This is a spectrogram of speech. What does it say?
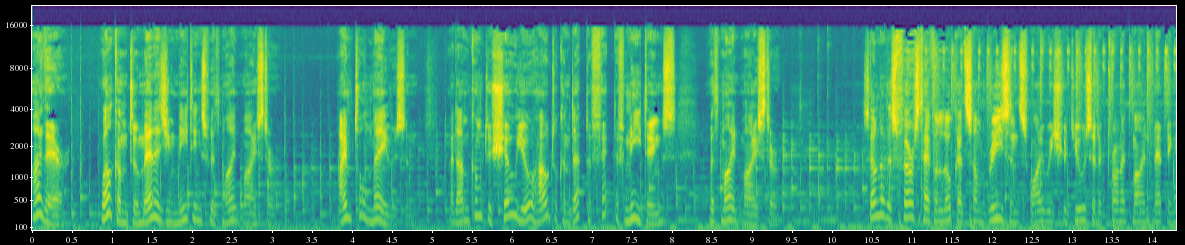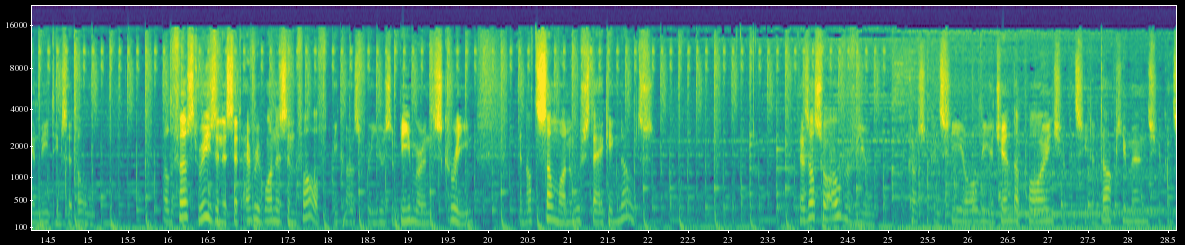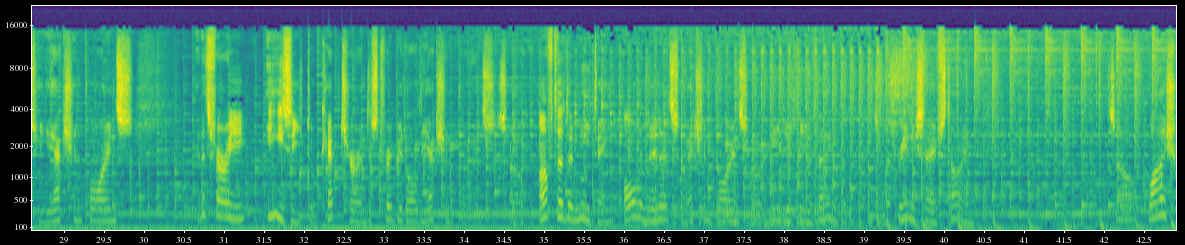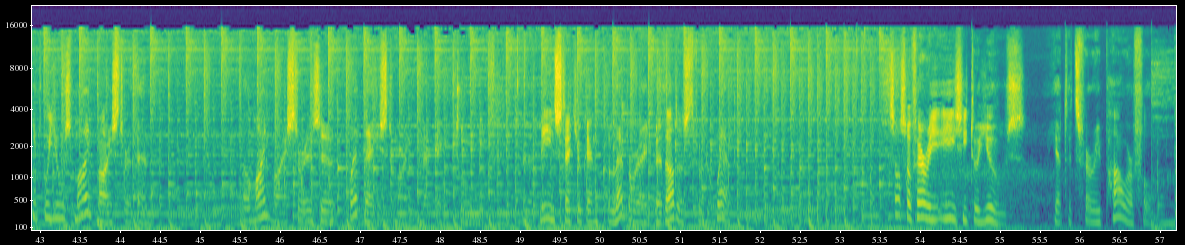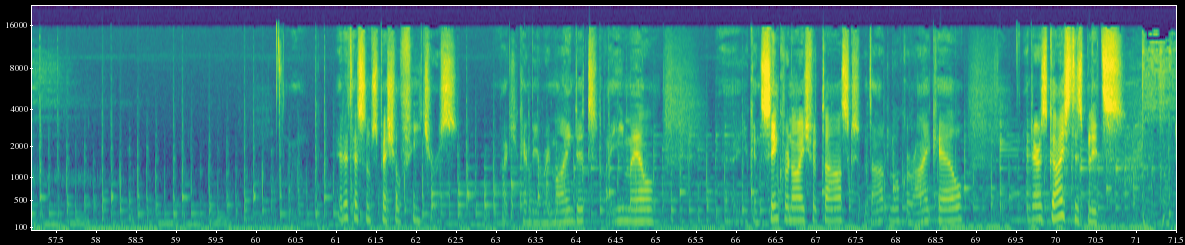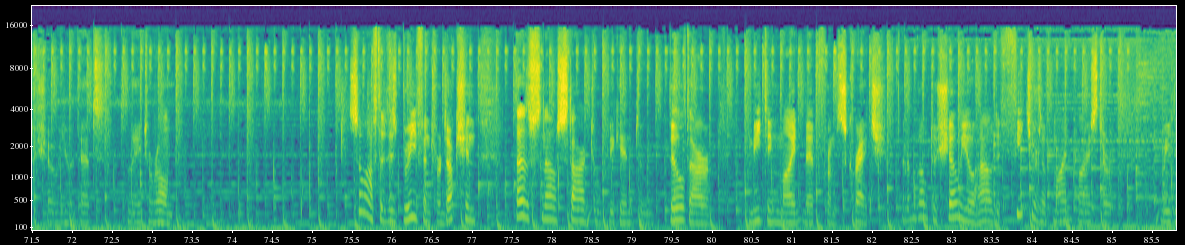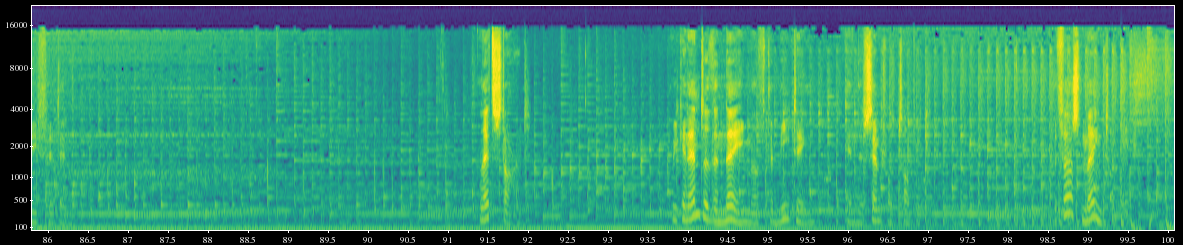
Hi there, welcome to Managing Meetings with MindMeister. I'm Ton Meeuwissen and I'm going to show you how to conduct effective meetings with MindMeister. So let us first have a look at some reasons why we should use electronic mind mapping in meetings at all. Well, the first reason is that everyone is involved because we use a beamer and a screen and not someone who's taking notes. There's also overview because you can see all the agenda points, you can see the documents, you can see the action points, and it's very easy to capture and distribute all the action points. So after the meeting, all the minutes and action points are immediately available. So that really saves time. So why should we use MindMeister then? Well, MindMeister is a web-based mind mapping tool, and it means that you can collaborate with others through the web. It's also very easy to use, yet it's very powerful. And it has some special features, like you can be reminded by email, uh, you can synchronize your tasks with Outlook or iCal, and there's Geistesblitz. I'm going to show you that later on. So after this brief introduction, let us now start to begin to build our meeting mind map from scratch. And I'm going to show you how the features of MindMeister really fit in. Let's start. We can enter the name of the meeting in the central topic. The first main topic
